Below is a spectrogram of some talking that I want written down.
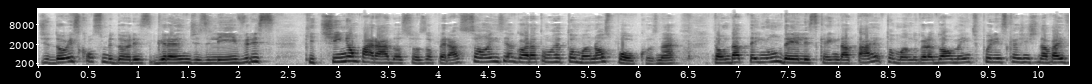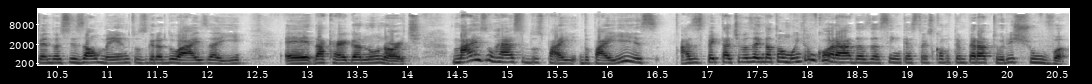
de dois consumidores grandes livres que tinham parado as suas operações e agora estão retomando aos poucos, né? Então ainda tem um deles que ainda está retomando gradualmente, por isso que a gente ainda vai vendo esses aumentos graduais aí é, da carga no norte. Mas no resto dos do país, as expectativas ainda estão muito ancoradas assim em questões como temperatura e chuva.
